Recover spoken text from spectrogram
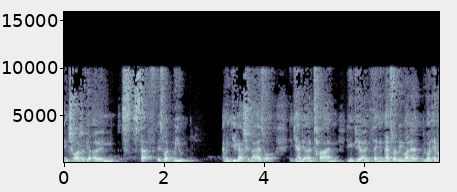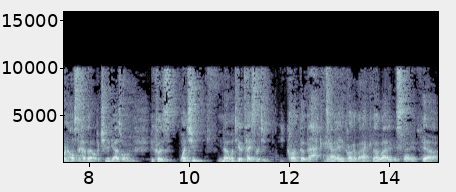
in charge of your own stuff is what we. I mean, you guys should know as well. You have your own time. You can do your own thing, and that's what we want to. We want everyone else to have that opportunity as well. Mm-hmm. Because once you, you know, once you get a taste of it, you, you can't go back. Yeah. You know, you can't go back. No way. being a slave. Yeah.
